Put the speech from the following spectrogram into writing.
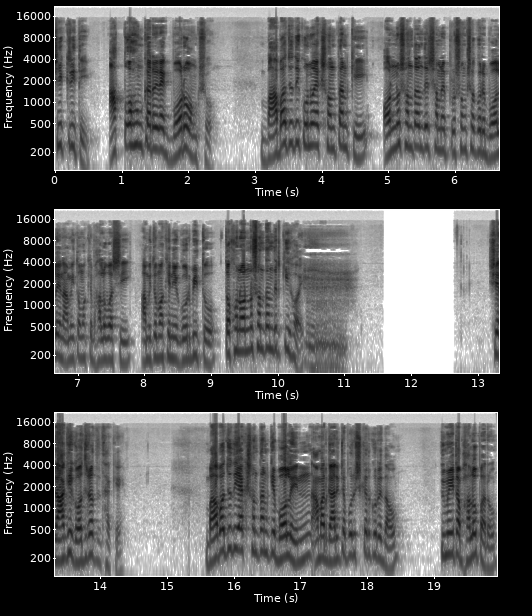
স্বীকৃতি আত্ম অহংকারের এক বড় অংশ। বাবা যদি কোনো এক সন্তানকে অন্য সন্তানদের সামনে প্রশংসা করে বলেন, আমি তোমাকে ভালোবাসি, আমি তোমাকে নিয়ে গর্বিত, তখন অন্য সন্তানদের কি হয়? সে রাগে গজরাতে থাকে। বাবা যদি এক সন্তানকে বলেন, আমার গাড়িটা পরিষ্কার করে দাও, তুমি এটা ভালো পারো,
